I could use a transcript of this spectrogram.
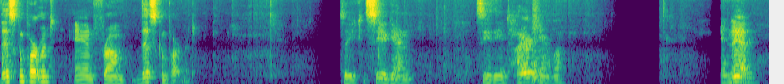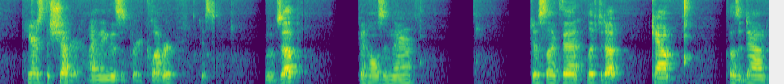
this compartment and from this compartment. So you can see again, see the entire camera. And then, here's the shutter. I think this is pretty clever. Just moves up, pinholes in there, just like that. Lift it up, count, close it down.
